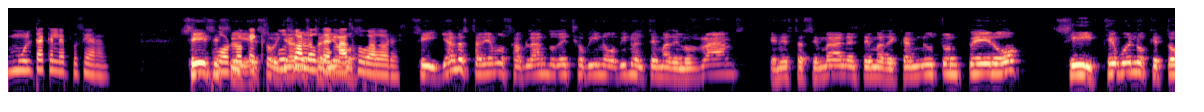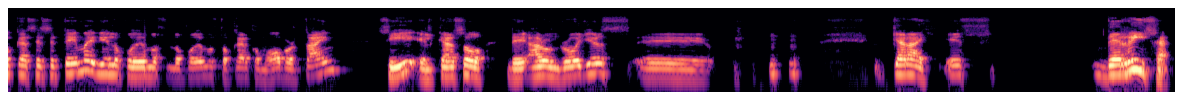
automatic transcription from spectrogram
multa que le pusieron. Sí, sí, por lo que expuso a los demás jugadores. Sí, ya lo estaríamos hablando. De hecho, vino, vino el tema de los Rams en esta semana, el tema de Cam Newton, pero sí, qué bueno que tocas ese tema y bien lo podemos, lo podemos tocar como overtime. Sí, el caso de Aaron Rodgers, eh, caray, es de risa,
